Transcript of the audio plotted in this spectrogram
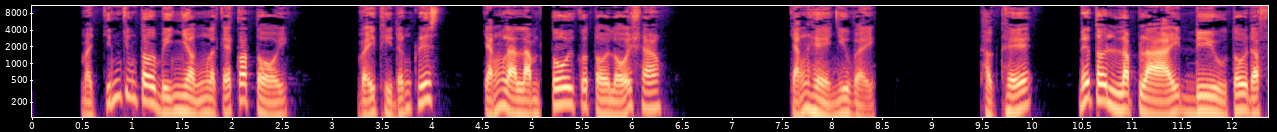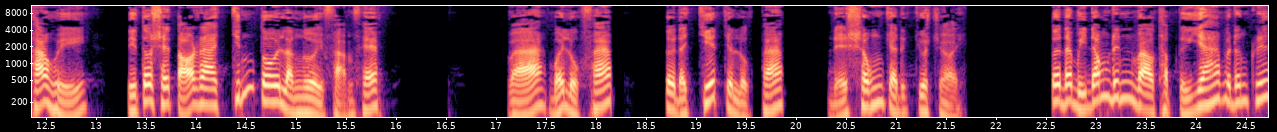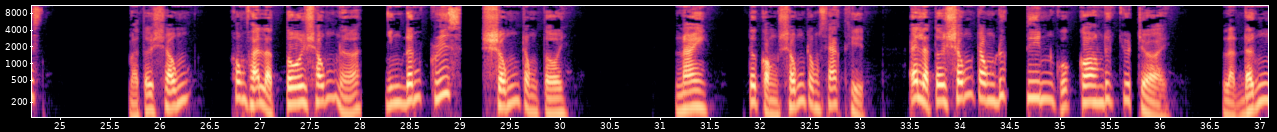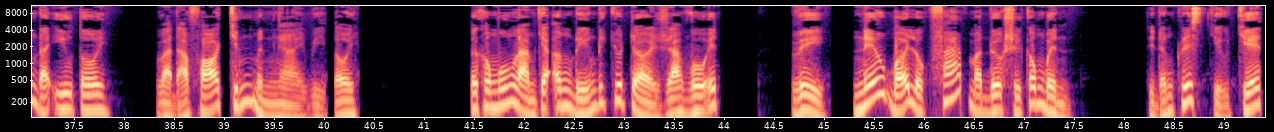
mà chính chúng tôi bị nhận là kẻ có tội, vậy thì Đấng Christ chẳng là làm tôi có tội lỗi sao? Chẳng hề như vậy. Thật thế, nếu tôi lập lại điều tôi đã phá hủy, thì tôi sẽ tỏ ra chính tôi là người phạm phép. Và bởi luật pháp, tôi đã chết cho luật pháp để sống cho Đức Chúa Trời. Tôi đã bị đóng đinh vào thập tự giá với Đấng Christ. Mà tôi sống, không phải là tôi sống nữa, nhưng Đấng Christ sống trong tôi. Nay, tôi còn sống trong xác thịt. Ấy là tôi sống trong đức tin của con Đức Chúa Trời, là Đấng đã yêu tôi và đã phó chính mình Ngài vì tôi. Tôi không muốn làm cho ân điển Đức Chúa Trời ra vô ích, vì nếu bởi luật pháp mà được sự công bình, thì Đấng Christ chịu chết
